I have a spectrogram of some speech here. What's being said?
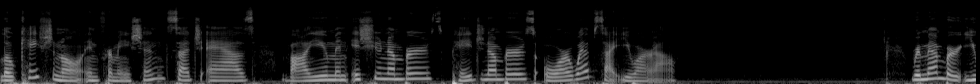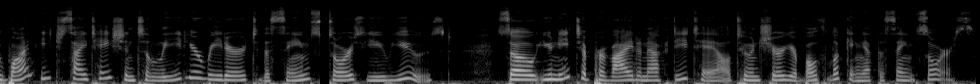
locational information such as volume and issue numbers, page numbers, or website URL. Remember, you want each citation to lead your reader to the same source you used. So you need to provide enough detail to ensure you're both looking at the same source.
